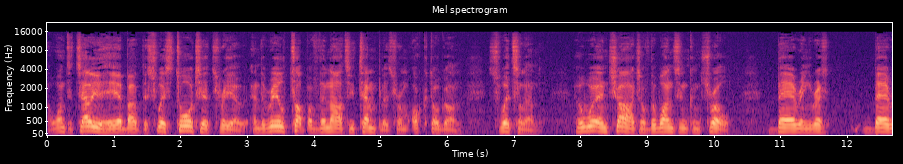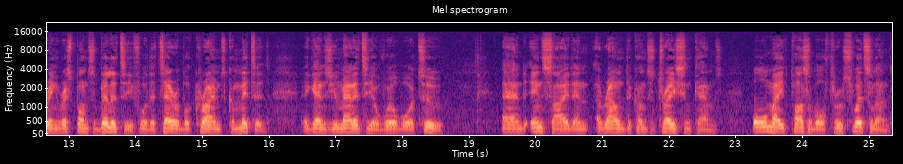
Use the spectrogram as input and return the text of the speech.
I want to tell you here about the Swiss torture trio and the real top of the Nazi Templars from Octagon, Switzerland, who were in charge of the ones in control, bearing, res bearing responsibility for the terrible crimes committed against humanity of World War II, and inside and around the concentration camps, all made possible through Switzerland,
